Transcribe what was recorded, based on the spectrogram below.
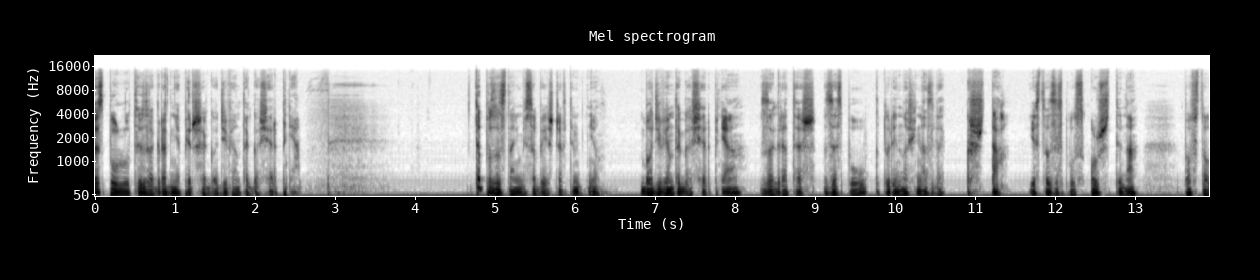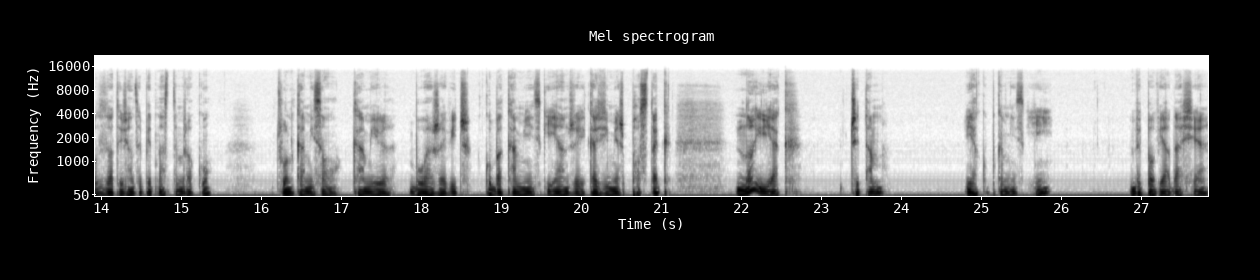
Zespół Luty zagra dnia 1-9 sierpnia. To pozostańmy sobie jeszcze w tym dniu, bo 9 sierpnia zagra też zespół, który nosi nazwę Krzta. Jest to zespół z Olsztyna. Powstał w 2015 roku. Członkami są Kamil Bułażewicz, Kuba Kamiński i Andrzej Kazimierz Postek. No i jak czytam, Jakub Kamiński wypowiada się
